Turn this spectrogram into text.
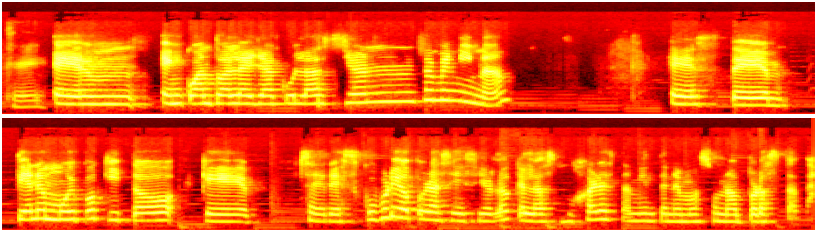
Okay. Em, en cuanto a la eyaculación femenina, este tiene muy poquito que se descubrió, por así decirlo, que las mujeres también tenemos una próstata.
